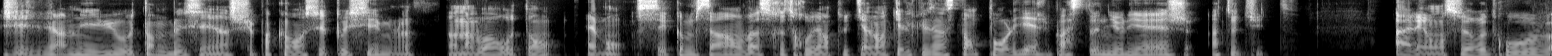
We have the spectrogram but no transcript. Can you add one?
J'ai jamais eu autant de blessés. Hein. Je sais pas comment c'est possible d'en avoir autant. Et bon, c'est comme ça. On va se retrouver en tout cas dans quelques instants pour Liège, Bastogne-Liège. À tout de suite. Allez, on se retrouve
